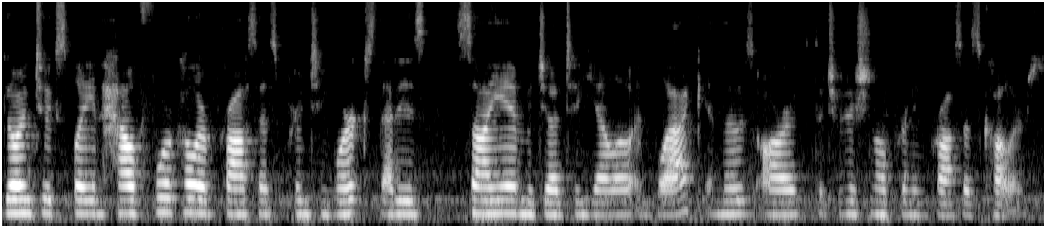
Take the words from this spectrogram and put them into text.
going to explain how four-color process printing works. That is cyan, magenta, yellow, and black, and those are the traditional printing process colors.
